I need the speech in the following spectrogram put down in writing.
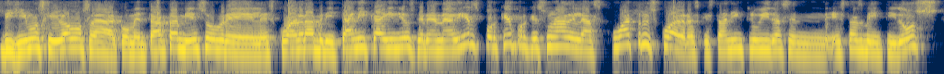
Dijimos que íbamos a comentar también sobre la escuadra británica Indios Grenadiers. ¿Por qué? Porque es una de las cuatro escuadras que están incluidas en estas 22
